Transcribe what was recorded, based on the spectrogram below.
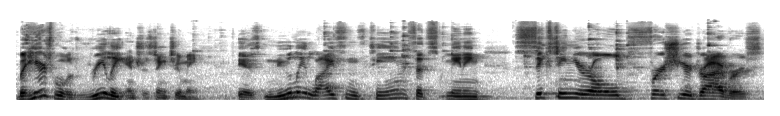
But here's what was really interesting to me is newly licensed teens, that's meaning 16 year old first year drivers,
